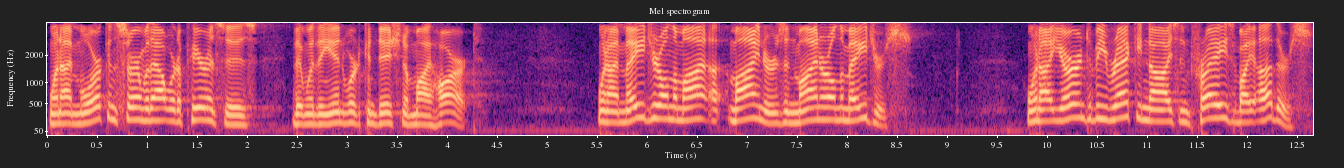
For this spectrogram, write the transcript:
When I'm more concerned with outward appearances than with the inward condition of my heart. When I major on the mi- uh, minors and minor on the majors. When I yearn to be recognized and praised by others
